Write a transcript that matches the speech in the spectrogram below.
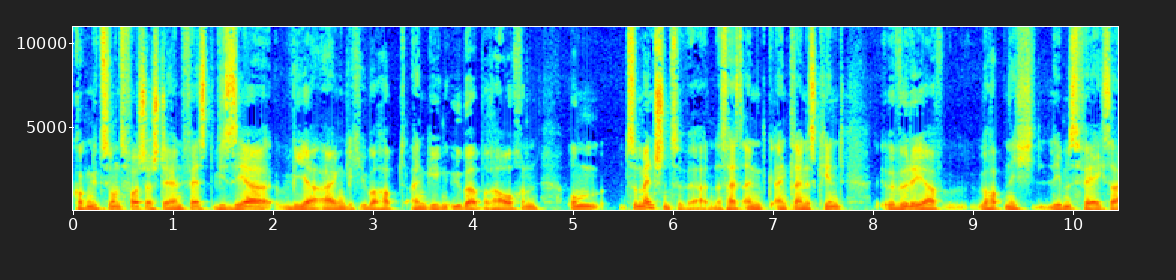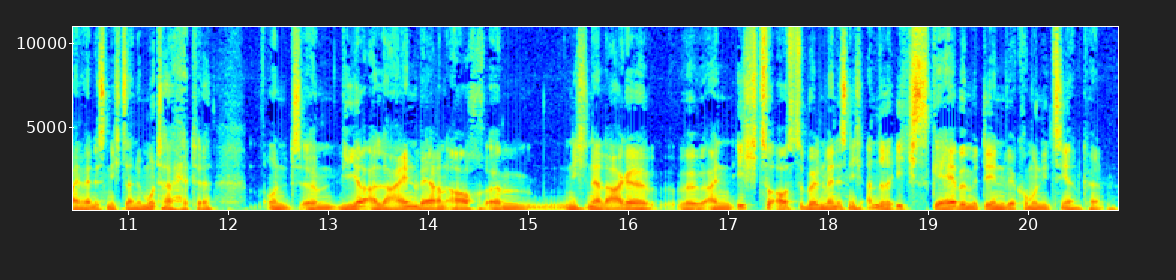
Kognitionsforscher stellen fest, wie sehr wir eigentlich überhaupt ein Gegenüber brauchen, um zum Menschen zu werden. Das heißt, ein, ein kleines Kind würde ja überhaupt nicht lebensfähig sein, wenn es nicht seine Mutter hätte. Und ähm, wir allein wären auch ähm, nicht in der Lage, äh, ein Ich zu auszubilden, wenn es nicht andere Ichs gäbe, mit denen wir kommunizieren könnten.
